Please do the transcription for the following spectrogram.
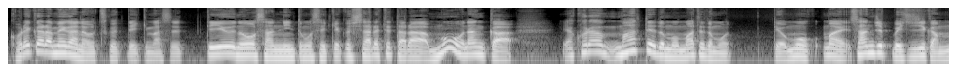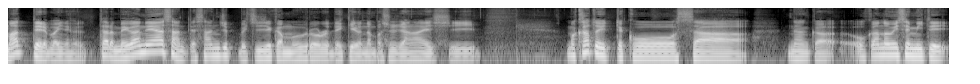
これからメガネを作っていきますっていうのを3人とも接客されてたら、もうなんか、いや、これは待てども待てどもっって思う。まあ、30分1時間待ってればいいんだけど、ただメガネ屋さんって30分1時間もうろうろできるような場所じゃないし、まあ、かといってこうさ、なんか、他の店見て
